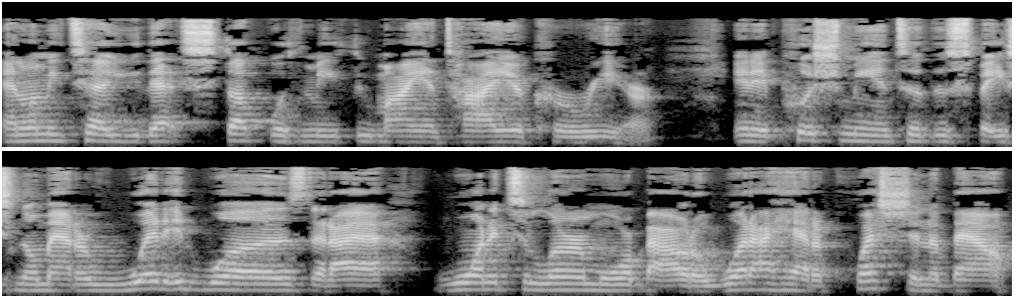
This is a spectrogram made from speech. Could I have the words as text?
And let me tell you, that stuck with me through my entire career. And it pushed me into this space, no matter what it was that I wanted to learn more about or what I had a question about.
